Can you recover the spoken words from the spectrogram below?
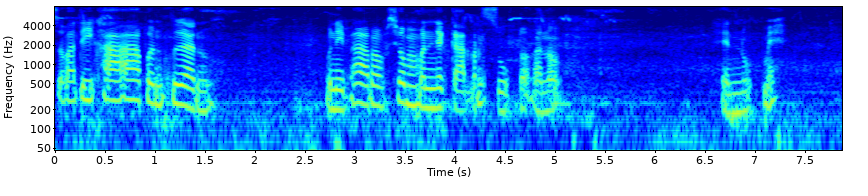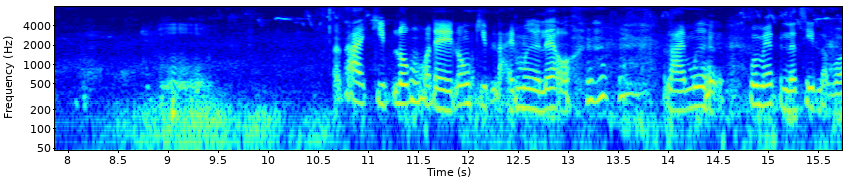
สวัสดีค่ะเพื่อนๆวันนี้พามาชมบรรยากาศวันศุกร์แล้วกันเนาะเห็นนกไหมถ้าถ่ายคลิปลงมาได้ลงคลิปหลายมือแล้ว หลายมือว่าแม่เป็นอาทิตย์แล้วบ่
